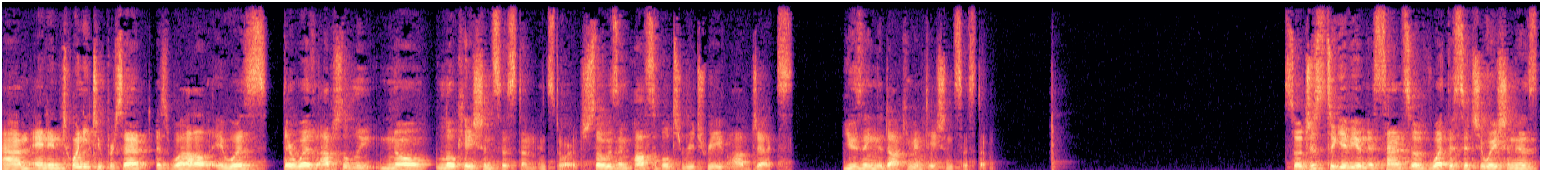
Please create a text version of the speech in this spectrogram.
Um, and in 22% as well, it was there was absolutely no location system in storage. So it was impossible to retrieve objects using the documentation system. So just to give you a sense of what the situation is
